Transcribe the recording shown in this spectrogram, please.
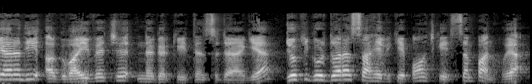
ਪਿਆਰਿਆਂ ਦੀ ਅਗਵਾਈ ਵਿੱਚ ਨਗਰ ਕੀਰਤਨ ਸਜਾਇਆ ਗਿਆ, ਜੋ ਕਿ ਗੁਰਦੁਆਰਾ ਸਾਹਿਬ ਵਿਖੇ ਪਹੁੰਚ ਕੇ ਸੰਪੰਨ ਹੋਇਆ।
